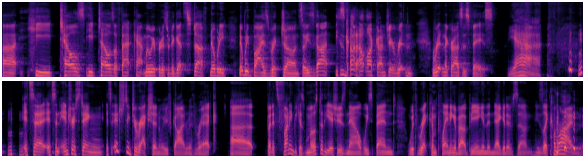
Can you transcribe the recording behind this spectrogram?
uh, he tells he tells a fat cat movie producer to get stuff. Nobody nobody buys Rick Jones, so he's got he's got Outlaw Country written written across his face. Yeah. it's a it's an interesting it's an interesting direction we've gone with Rick. Uh but it's funny because most of the issues now we spend with Rick complaining about being in the negative zone. He's like, "Come on.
